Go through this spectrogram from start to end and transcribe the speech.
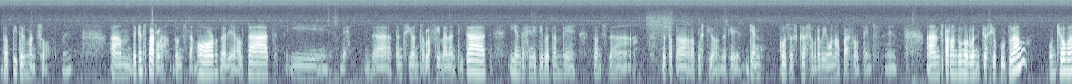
del Peter Mansó. Eh? Um, de què ens parla? Doncs d'amor, de lleialtat i, bé, de tensió entre la fe i l'identitat i, en definitiva, també doncs, de, de tota la qüestió de que hi ha coses que sobreviuen al pas del temps. Eh? Ens parlen d'una organització cultural, un jove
